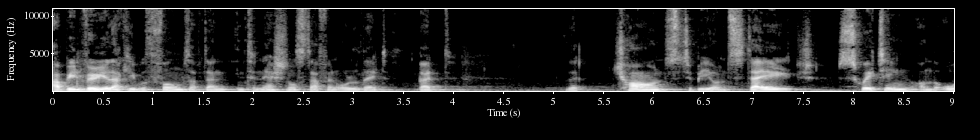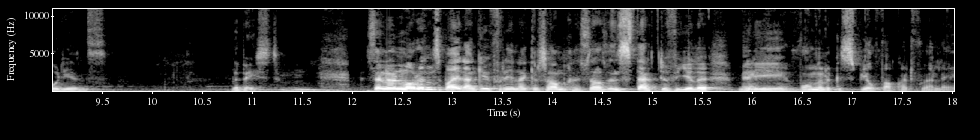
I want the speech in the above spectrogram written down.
I've been very lucky with films. I've done international stuff and all of that. But the chance to be on stage, sweating on the audience, the best. Mm-hmm. Sello Lawrence, baie dankie vir die lekker saamgesels en sterkte vir julle met die wonderlike speelvak wat voor lê.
